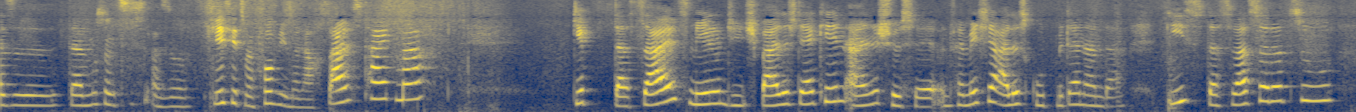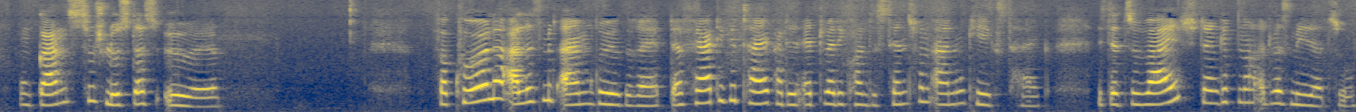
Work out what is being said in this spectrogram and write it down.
Also, da muss man, also, ich lese jetzt mal vor, wie man auch Salzteig macht. Gib das Salz, Mehl und die Speisestärke in eine Schüssel und vermische alles gut miteinander. Gieß das Wasser dazu und ganz zum Schluss das Öl. Verkurle alles mit einem Rührgerät. Der fertige Teig hat in etwa die Konsistenz von einem Keksteig. Ist er zu weich, dann gib noch etwas Mehl dazu.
